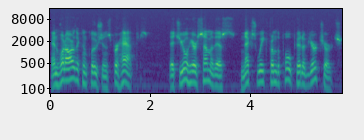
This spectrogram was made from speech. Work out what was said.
And what are the conclusions? Perhaps that you'll hear some of this next week from the pulpit of your church,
